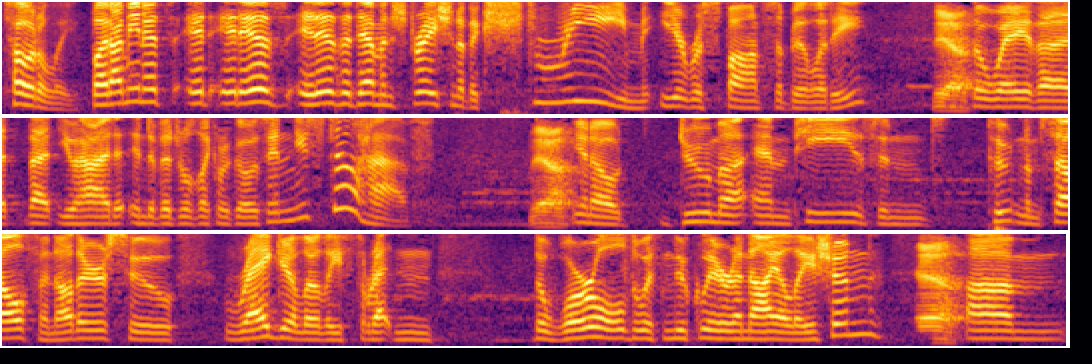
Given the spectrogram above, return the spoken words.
Totally. But I mean it's it, it is it is a demonstration of extreme irresponsibility Yeah, the way that that you had individuals like Rogozin and you still have, yeah, you know, Duma MPs and Putin himself and others who regularly threaten the world with nuclear annihilation. yeah. Um,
